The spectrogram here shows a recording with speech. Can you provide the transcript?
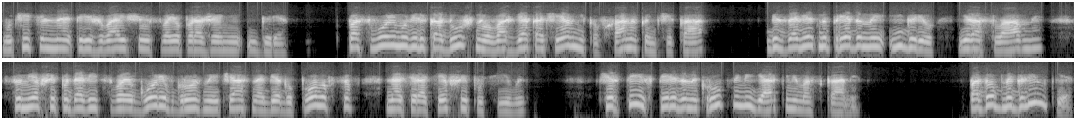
мучительно переживающего свое поражение Игоря. По-своему великодушного вождя кочевников, хана Кончака, беззаветно преданный Игорю Ярославны, сумевший подавить свое горе в грозный час набега половцев на осиротевшие Путивль. Черты их переданы крупными яркими мазками. Подобно Глинке,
